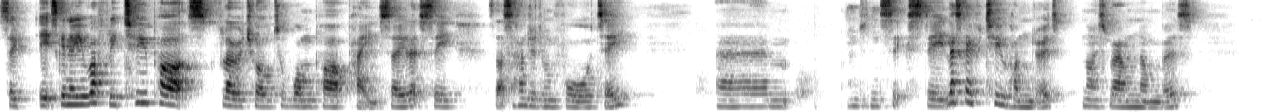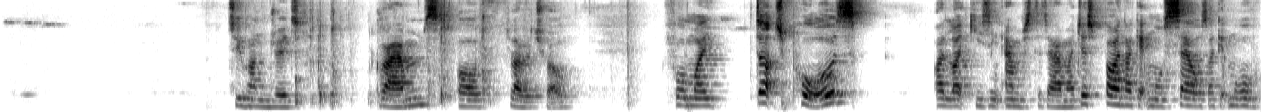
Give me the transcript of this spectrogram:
So it's going to be roughly two parts Floetrol to one part paint. So let's see, so that's 140, um, 160, let's go for 200, nice round numbers. 200 grams of Floetrol. For my Dutch pours, I like using Amsterdam. I just find I get more cells, I get more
